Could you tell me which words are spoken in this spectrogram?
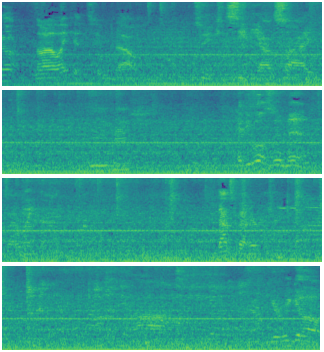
go. No, I like it zoomed out. So you can see the outside. Mm-hmm. But you will zoom in, because I like that. That's better. Ah, here we go.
